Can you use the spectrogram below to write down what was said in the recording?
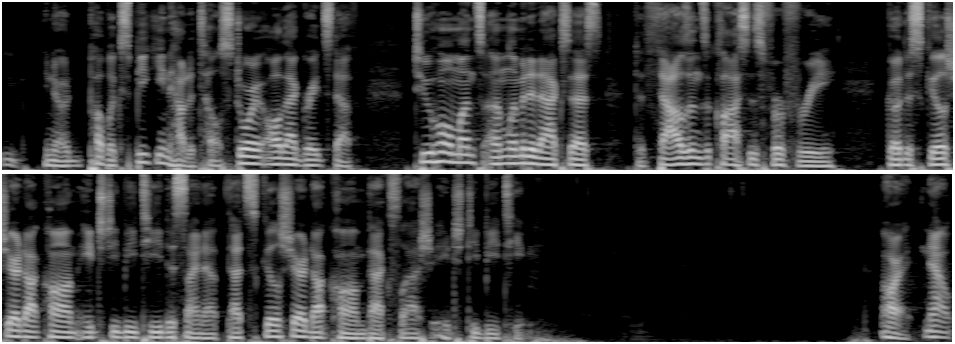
you know, public speaking, how to tell a story, all that great stuff. Two whole months unlimited access to thousands of classes for free. Go to Skillshare.com HTBT to sign up. That's Skillshare.com backslash HTBT. All right. Now,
